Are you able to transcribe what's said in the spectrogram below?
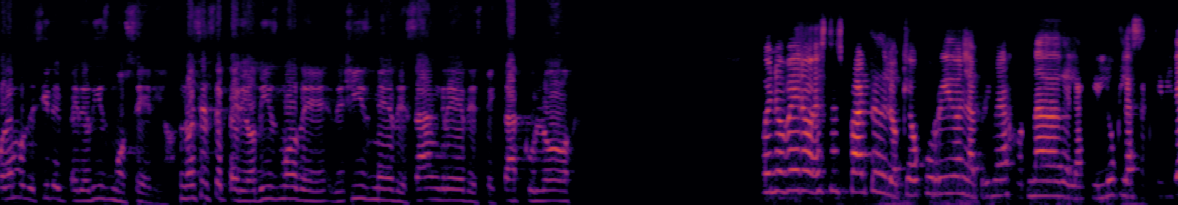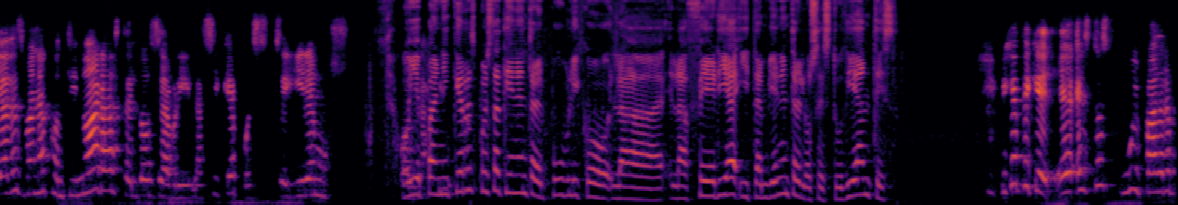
Podemos decir el periodismo serio. No es este periodismo de, chisme, de sangre, de espectáculo, bueno, Vero, esto es parte de lo que ha ocurrido en la primera jornada de la FILUC. Las actividades van a continuar hasta el 2 de abril, así que pues seguiremos Oye, Pani, ¿qué respuesta tiene entre el público la, la feria y también entre los estudiantes? Fíjate que eh, esto es muy padre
